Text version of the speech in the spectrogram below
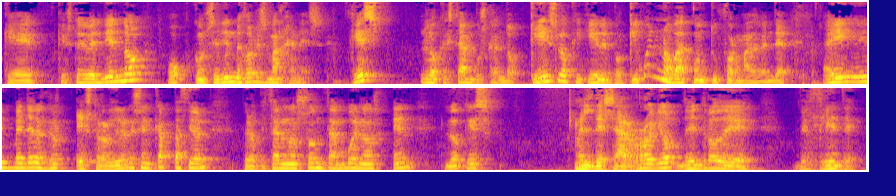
que, estoy vendiendo o conseguir mejores márgenes. ¿Qué es lo que están buscando? ¿Qué es lo que quieren? Porque igual no va con tu forma de vender. Hay vendedores que son extraordinarios en captación, pero quizás no son tan buenos en lo que es el desarrollo dentro de, del cliente.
